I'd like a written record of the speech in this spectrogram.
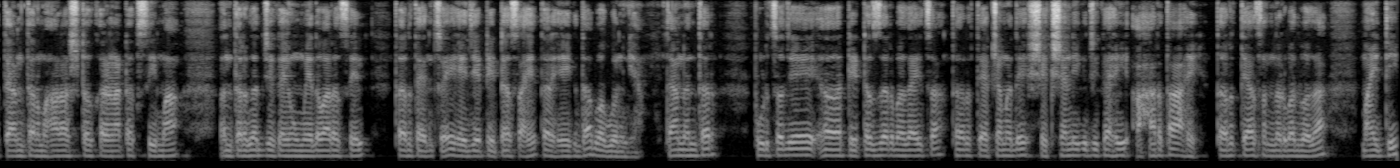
त्यानंतर महाराष्ट्र कर्नाटक सीमा अंतर्गत जे काही उमेदवार असेल तर त्यांचे हे जे टेटस आहे तर हे एकदा बघून घ्या. त्यानंतर पुढचं जे टेटस जर बघायचा तर त्याच्यामध्ये शैक्षणिक जी काही आहारता आहे तर त्या संदर्भात बघा माहिती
